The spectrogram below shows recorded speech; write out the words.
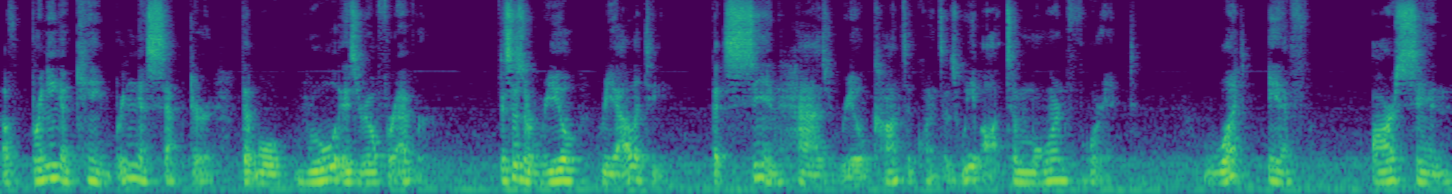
of bringing a king, bringing a scepter that will rule Israel forever. This is a real reality that sin has real consequences. We ought to mourn for it. What if our sin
